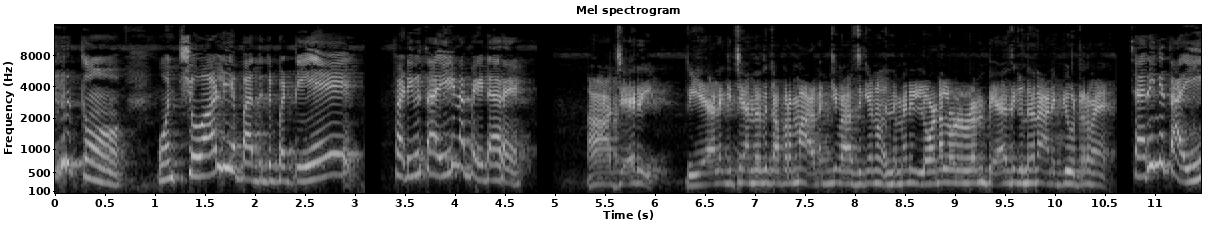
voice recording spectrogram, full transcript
இருக்கும். உன் சுவாலிய பார்த்துட்டு பட்டி. படிவு தையின போயிட்டாரே. ஆ சரி. வேலைக்கு சேர்ந்ததுக்கு அப்புறமா அடக்கி வாசிக்கணும். இந்த மாதிரி லொட லொடன்னு பேசிக்கிட்டு நான் அனுப்பி விட்டுருவேன். சரிங்க தாயி.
